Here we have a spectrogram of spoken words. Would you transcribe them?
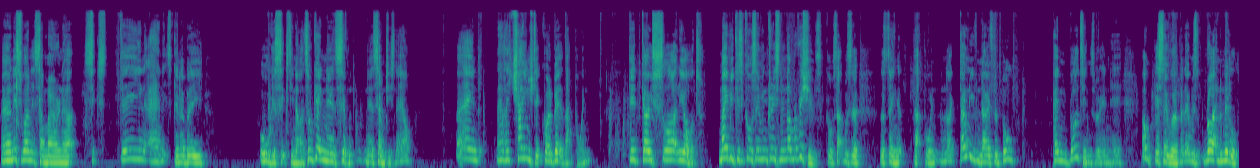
And this one is Submariner 16, and it's going to be August 69. So we're getting the, near the 70s now. And now they changed it quite a bit at that point. Did go slightly odd. Maybe because, of course, they were increasing the number of issues. Of course, that was the the thing at that point. And I don't even know if the bullpen bulletins were in here. Oh, yes, they were, but they was right in the middle,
